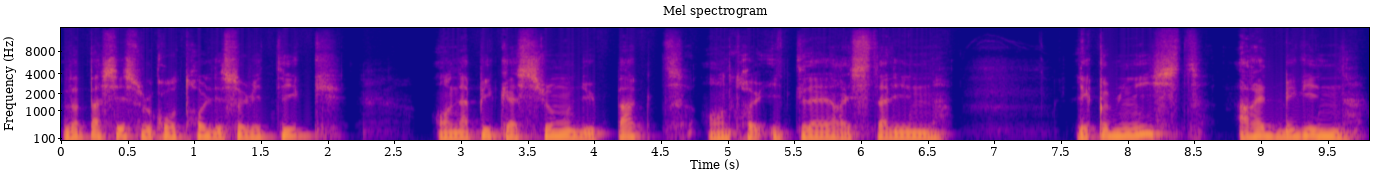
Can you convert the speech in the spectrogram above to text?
va passer sous le contrôle des soviétiques en application du pacte entre Hitler et Staline. Les communistes arrêtent Begin.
